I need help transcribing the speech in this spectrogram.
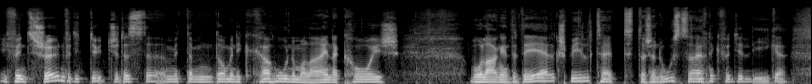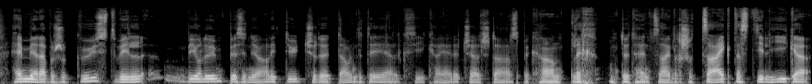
Ich finde es schön für die Deutschen, dass mit dem Dominik Kahun mal einer gekommen ist, wo lange in der DL gespielt hat. Das ist eine Auszeichnung für die Liga. Haben wir aber schon gewusst, weil bei Olympia sind ja alle Deutschen dort auch in der DL gewesen, keine NHL-Stars bekanntlich. Und dort haben sie eigentlich schon gezeigt, dass die Liga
